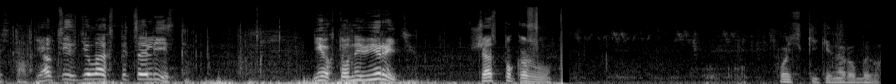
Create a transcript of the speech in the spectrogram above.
Ось так. Я в цих ділах спеціаліст. Ні, хто не вірить, зараз покажу. Ось скільки наробив.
